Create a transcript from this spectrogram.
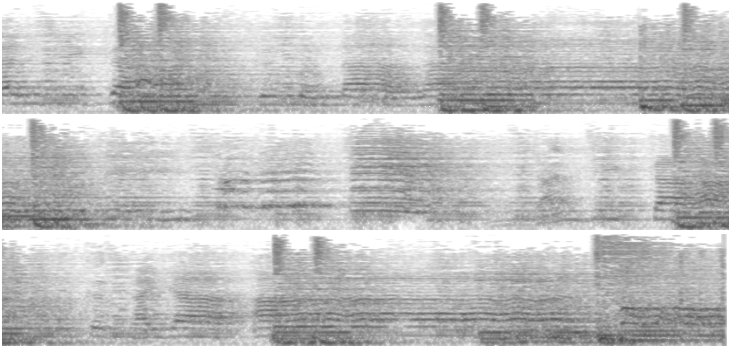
menjanjikan kemenangan Janjikan kekayaan oh.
